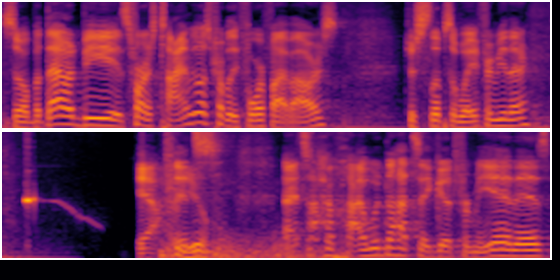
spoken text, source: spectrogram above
So, but that would be, as far as time goes, probably four or five hours. Just slips away from you there. Yeah, for it's, you. That's, I would not say good for me. It is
